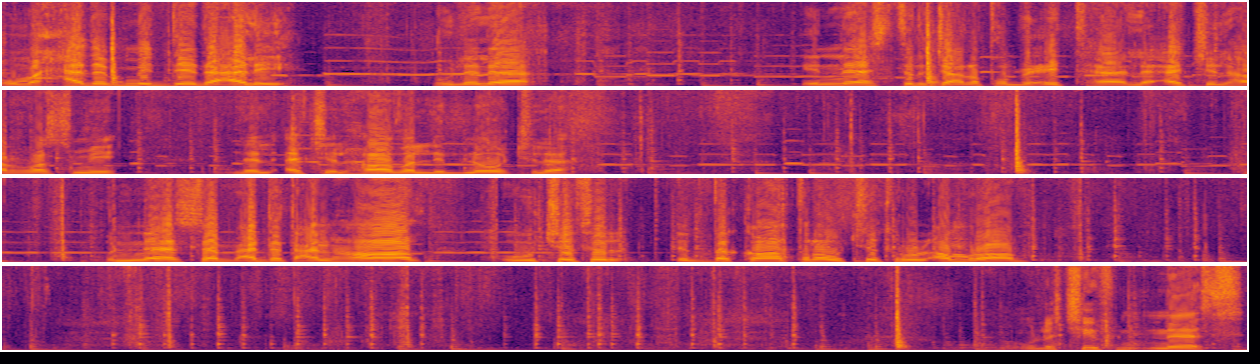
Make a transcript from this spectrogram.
وما حدا بمد ايده عليه. ولا لا؟ الناس ترجع لطبيعتها لأكلها الرسمي للأكل هذا اللي بنوكله. والناس ابعدت عن هذا وكثر الدكاترة وكثروا الأمراض. ولا تشوف ناس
